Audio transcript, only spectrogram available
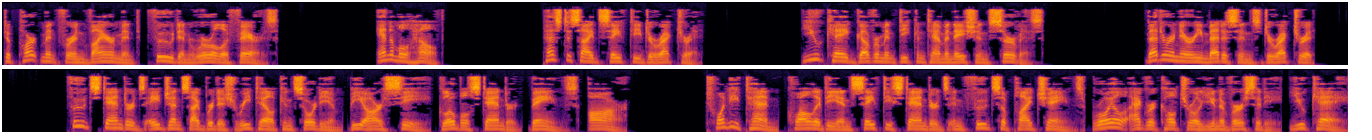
Department for Environment, Food and Rural Affairs Animal Health Pesticide Safety Directorate UK Government Decontamination Service Veterinary Medicines Directorate Food Standards Agency British Retail Consortium BRC Global Standard Baines R. 2010 Quality and Safety Standards in Food Supply Chains Royal Agricultural University UK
